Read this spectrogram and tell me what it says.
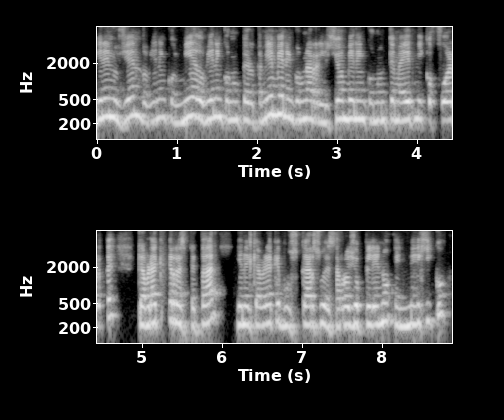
Vienen huyendo, vienen con miedo, vienen con un, pero también vienen con una religión, vienen con un tema étnico fuerte que habrá que respetar y en el que habrá que buscar su desarrollo pleno en México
